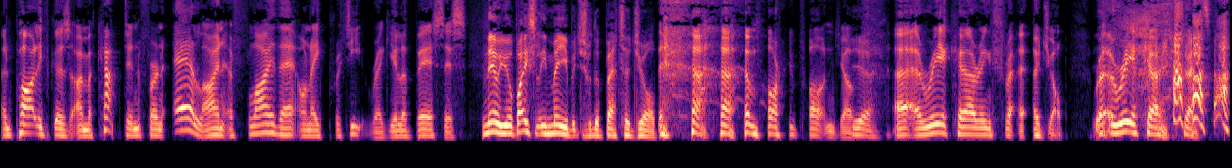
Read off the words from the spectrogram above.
and partly because I'm a captain for an airline and fly there on a pretty regular basis. Neil, you're basically me, but just with a better job. a more important job. Yeah. Uh, a reoccurring threat, a job. A reoccurring thread,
